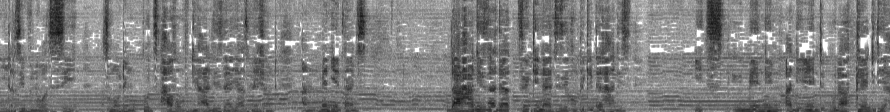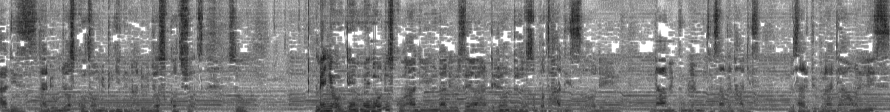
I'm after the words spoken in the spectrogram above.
he doesn't even know what to say. And some of them will quote half of the hadith that he has mentioned. And many times that hadith that they are thinking that it is a complicated hadith its remaining at the end would have cleared the hadiths that they will just quote from the beginning and they will just cut short. So many of them, many of those Quran, even that they will say uh, they don't they don't support hadiths or they they have a problem with a certain hadith. Those are the people that they are always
